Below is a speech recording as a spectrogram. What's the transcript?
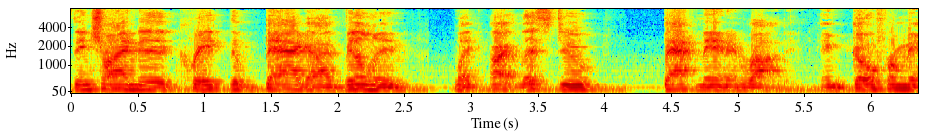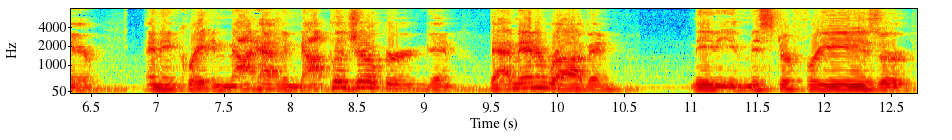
than trying to create the bad guy villain. Like, all right, let's do Batman and Robin, and go from there, and then create and not have and not put Joker again, Batman and Robin, maybe a Mister Freeze or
